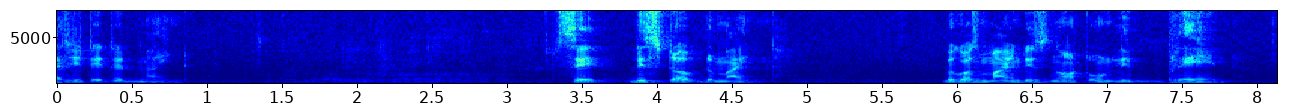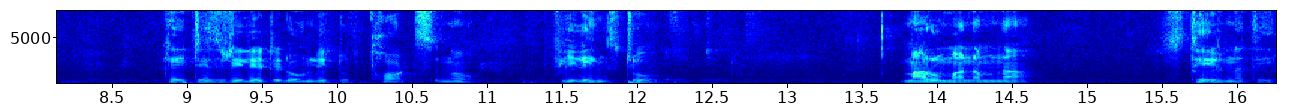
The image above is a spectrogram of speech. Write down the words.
agitated mind say disturbed mind because mind is not only brain કે it is related only to thoughts. No, feelings too. મારું મન હમણાં સ્થિર નથી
